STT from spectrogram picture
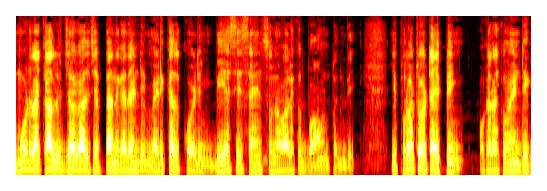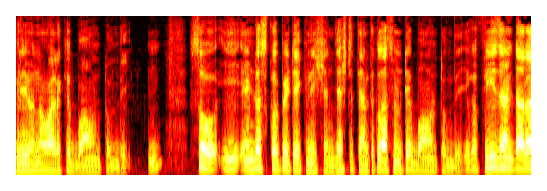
మూడు రకాల ఉద్యోగాలు చెప్పాను కదండి. మెడికల్ కోడింగ్ బీఎస్సీ సైన్స్ ఉన్న వాళ్ళకి బాగుంటుంది. ఈ ప్రోటోటైపింగ్ ఒక రకమైన డిగ్రీ ఉన్న వాళ్ళకి బాగుంటుంది. సో ఈ endoscopy technician just tenth class ఉంటే బాగుంటుంది. ఇక ఫీజు అంటారా?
